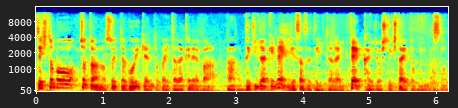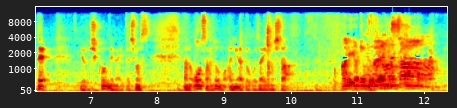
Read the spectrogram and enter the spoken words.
ぜひともちょっとあのそういったご意見とかいただければあのできるだけね入れさせていただいて改良していきたいと思いますのでよろしくお願いいたします。あの王さんどうもありがとうございました。ありがとうございました。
